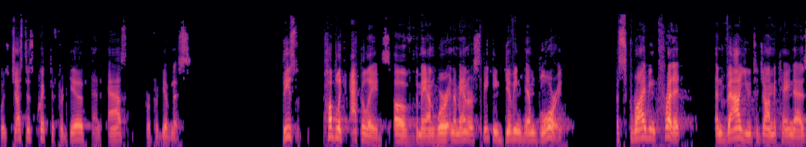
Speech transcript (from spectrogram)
was just as quick to forgive and ask for forgiveness. These public accolades of the man were, in a manner of speaking, giving him glory, ascribing credit and value to John McCain as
